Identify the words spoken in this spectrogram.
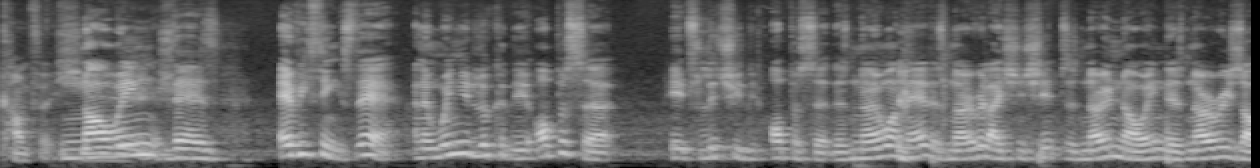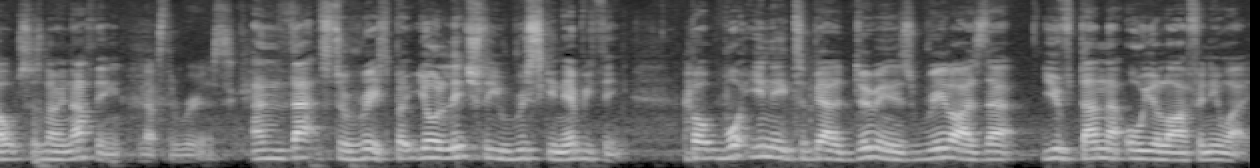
Comfort. knowing huge. there's everything's there and then when you look at the opposite it's literally the opposite. There's no one there there's no relationships there's no knowing there's no results there's no nothing. That's the risk. and that's the risk but you're literally risking everything. But what you need to be able to do is realize that you've done that all your life anyway.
